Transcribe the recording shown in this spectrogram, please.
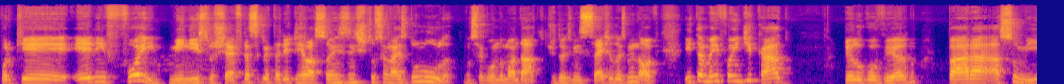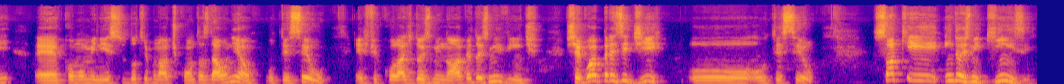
porque ele foi ministro-chefe da Secretaria de Relações Institucionais do Lula, no segundo mandato, de 2007 a 2009, e também foi indicado pelo governo para assumir é, como ministro do Tribunal de Contas da União, o TCU. Ele ficou lá de 2009 a 2020. Chegou a presidir o, o TCU. Só que em 2015,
